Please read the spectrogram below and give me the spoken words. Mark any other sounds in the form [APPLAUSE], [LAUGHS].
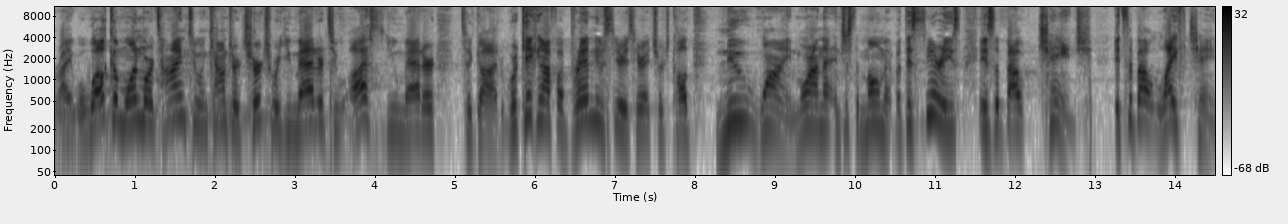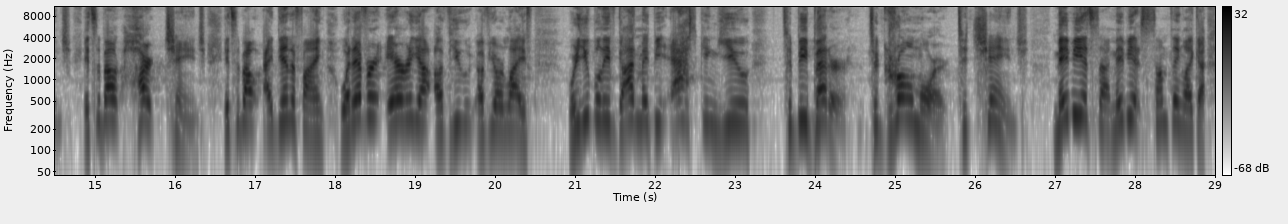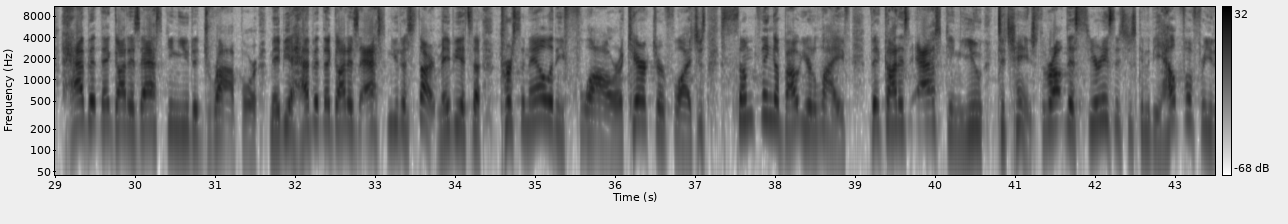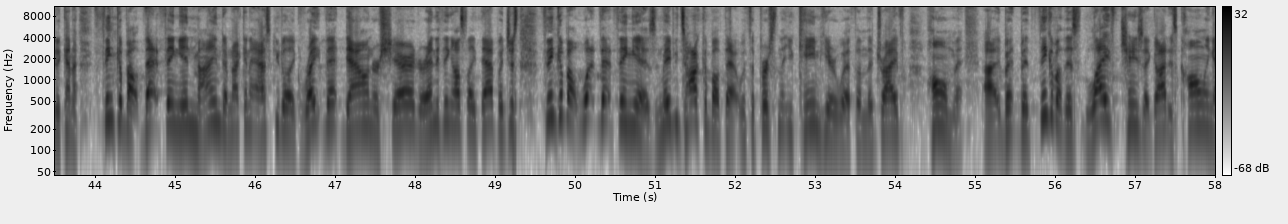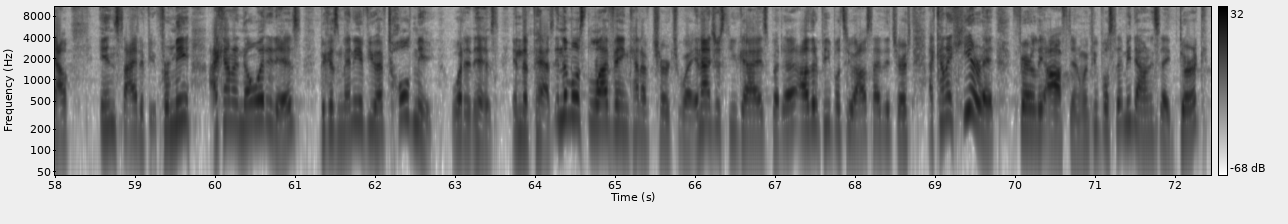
right. Well, welcome one more time to Encounter Church, where you matter to us, you matter to God. We're kicking off a brand new series here at church called New Wine. More on that in just a moment. But this series is about change. It's about life change. It's about heart change. It's about identifying whatever area of you of your life where you believe God might be asking you to be better, to grow more, to change. Maybe it's, uh, maybe it's something like a habit that God is asking you to drop, or maybe a habit that God is asking you to start. Maybe it's a personality flaw or a character flaw. It's just something about your life that God is asking you to change. Throughout this series, it's just going to be helpful for you to kind of think about that thing in mind. I'm not going to ask you to like write that down or share it or anything else like that, but just think about what that thing is and maybe talk about that with the person that you came here with on the drive home. Uh, but, but think about this life change that God is calling out inside of you. For me, I kind of know what it is because many of you have told me what it is in the past, in the most loving kind of church way. And not just you guys, but uh, other people too outside the church. I kind of hear it fairly often when people sit me down and say, Dirk,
